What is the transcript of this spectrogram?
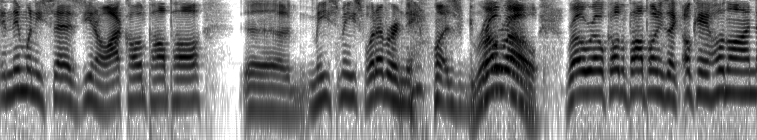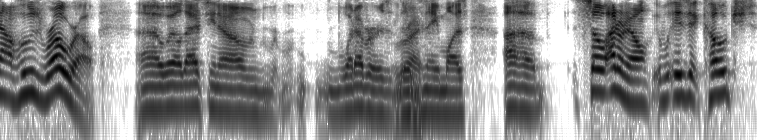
and then when he says, you know, I call him Paul, Paul, uh, Meese, Meese, whatever her name was, Roro, Roro called him Paul, Paul. And he's like, okay, hold on, now who's Roro? Uh, well, that's you know, whatever his, his name was. Uh, so I don't know. Is it coached?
